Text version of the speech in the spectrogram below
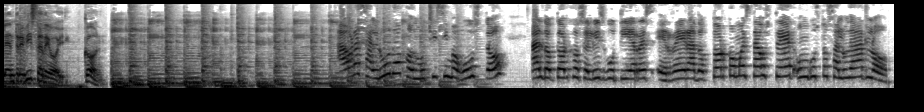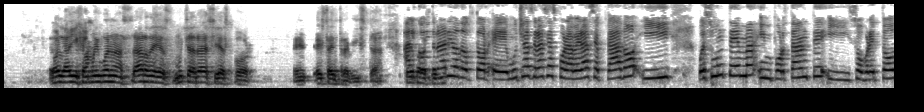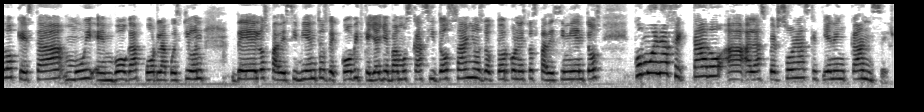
La entrevista de hoy con... Ahora saludo con muchísimo gusto al doctor José Luis Gutiérrez Herrera. Doctor, ¿cómo está usted? Un gusto saludarlo. Hola hija, muy buenas tardes. Muchas gracias por esta entrevista. Al contrario, doctor, eh, muchas gracias por haber aceptado y pues un tema importante y sobre todo que está muy en boga por la cuestión de los padecimientos de COVID, que ya llevamos casi dos años, doctor, con estos padecimientos. ¿Cómo han afectado a, a las personas que tienen cáncer?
